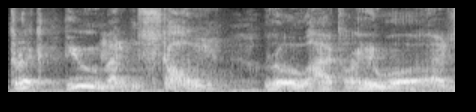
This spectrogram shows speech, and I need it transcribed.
Craig human skull. Rohak reward.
